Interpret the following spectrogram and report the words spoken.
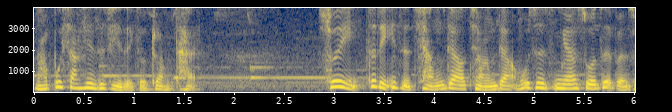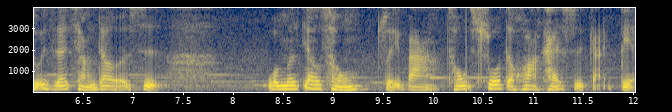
然后不相信自己的一个状态。所以这里一直强调、强调，或是应该说这本书一直在强调的是，我们要从嘴巴、从说的话开始改变，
